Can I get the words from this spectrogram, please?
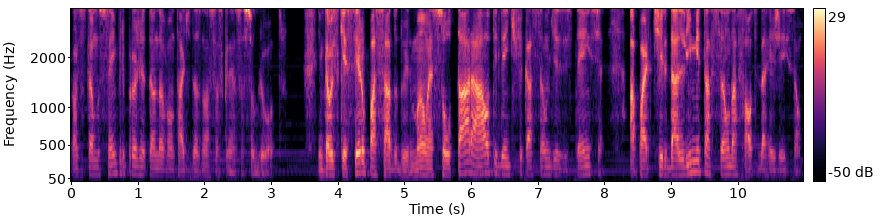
Nós estamos sempre projetando a vontade das nossas crenças sobre o outro. Então, esquecer o passado do irmão é soltar a auto-identificação de existência a partir da limitação da falta e da rejeição.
